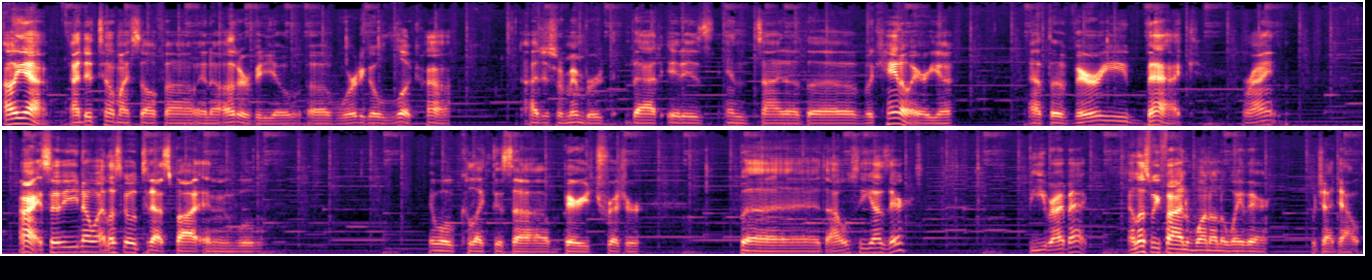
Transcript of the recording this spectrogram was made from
Oh yeah, I did tell myself uh, in another video of where to go look, huh? I just remembered that it is inside of the volcano area at the very back, right? Alright, so you know what? Let's go to that spot and we'll and we'll collect this uh, buried treasure. But I will see you guys there. Be right back. Unless we find one on the way there, which I doubt.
